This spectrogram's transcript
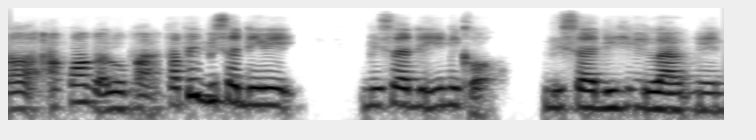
Eh, aku agak lupa. Tapi bisa di bisa di ini kok. Bisa dihilangin.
